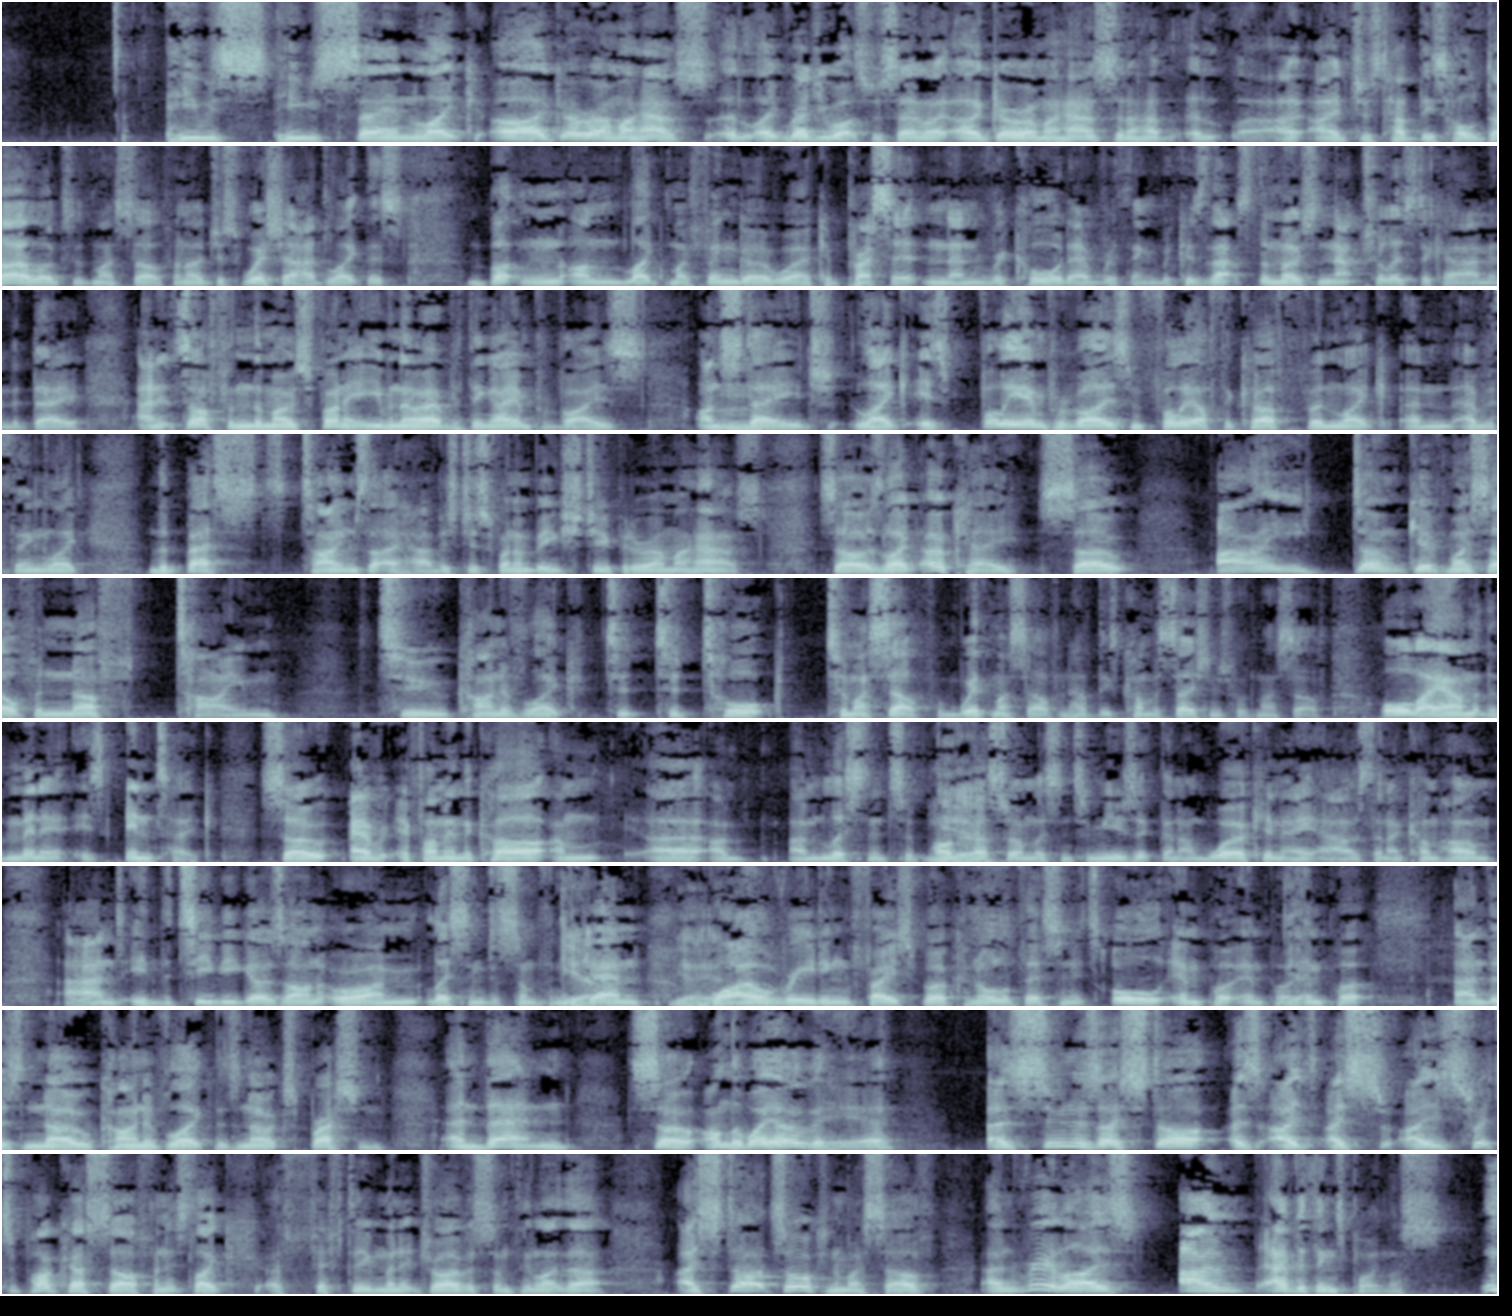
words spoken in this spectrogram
he was he was saying like, oh, I go around my house, like Reggie Watts was saying like, I go around my house and I have uh, I, I just have these whole dialogues with myself, and I just wish I had like this button on like my finger where I could press it and then record everything because that's the most naturalistic I am in the day, and it's often the most funny, even though everything I improvise on hmm. stage like it's fully improvised and fully off the cuff and like and everything like the best times that I have is just when I'm being stupid around my house. So I was like, okay, so I don't give myself enough time to kind of like to, to talk to myself and with myself and have these conversations with myself. All I am at the minute is intake. So every, if I'm in the car, I'm uh, I'm I'm listening to podcasts Yeah. or I'm listening to music. Then I'm working eight hours. Then I come home and either the TV goes on or I'm listening to something Yeah. again Yeah, while reading Facebook and all of this. And it's all input, input, input. And there's no kind of like there's no expression. And then so on the way over here as soon as I start, as I, I, I switch the podcast off and it's like a 15 minute drive or something like that, I start talking to myself and realize I'm, everything's pointless.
